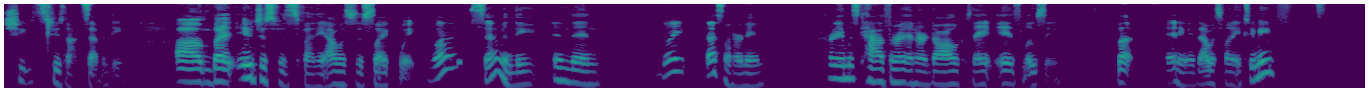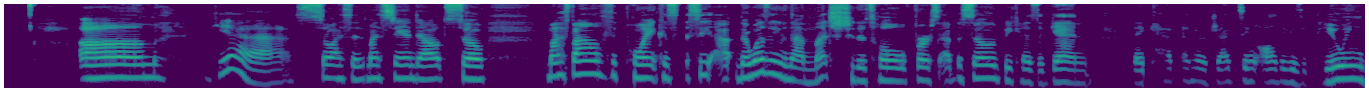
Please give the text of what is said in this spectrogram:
she she's not 70. Um, but it just was funny. I was just like, wait, what? 70? And then, wait, that's not her name. Her name is Catherine, and her dog's name is Lucy. Anyway, that was funny to me. Um, yeah. So I said my standouts. So my final point, because see, I, there wasn't even that much to this whole first episode because again, they kept interjecting all these viewing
